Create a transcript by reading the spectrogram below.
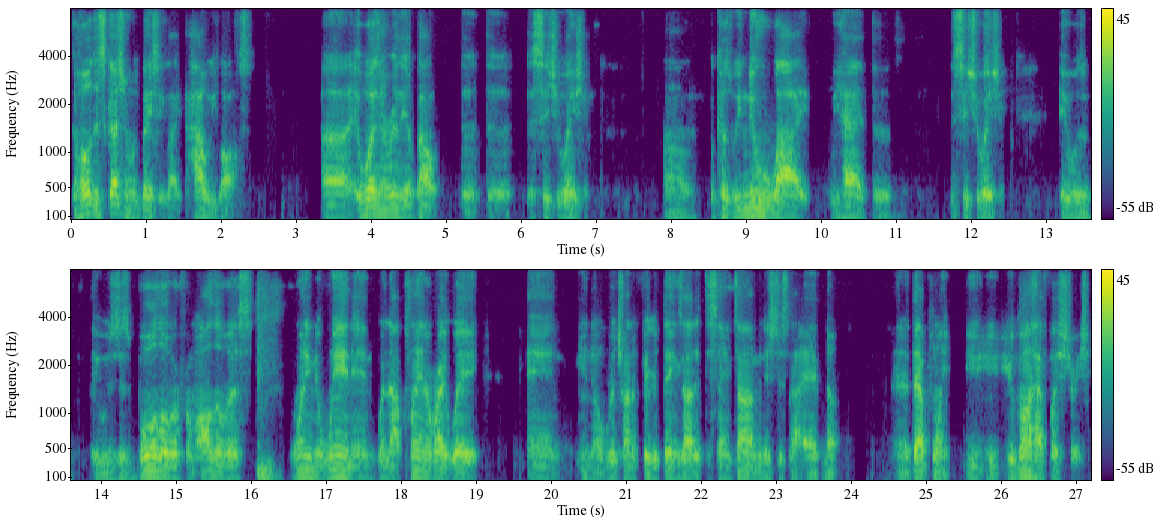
the whole discussion was basically like how we lost. Uh, it wasn't really about the the, the situation. Um, because we knew why we had the the situation. It was it was just boil over from all of us wanting to win and we're not playing the right way and you know we're trying to figure things out at the same time and it's just not adding up and at that point you, you are gonna have frustration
